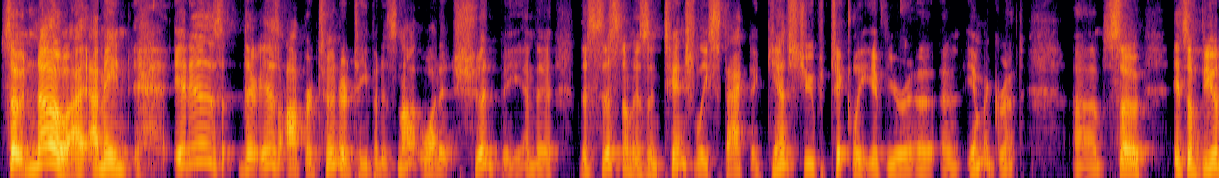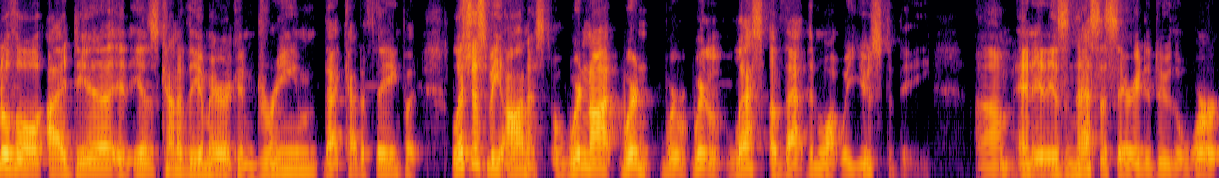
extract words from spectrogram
so no, I, I mean, it is there is opportunity, but it's not what it should be, and the the system is intentionally stacked against you, particularly if you're a, an immigrant. Um, so it's a beautiful idea. It is kind of the American dream, that kind of thing. But let's just be honest: we're not we're we're we're less of that than what we used to be, um, Mhm. and it is necessary to do the work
